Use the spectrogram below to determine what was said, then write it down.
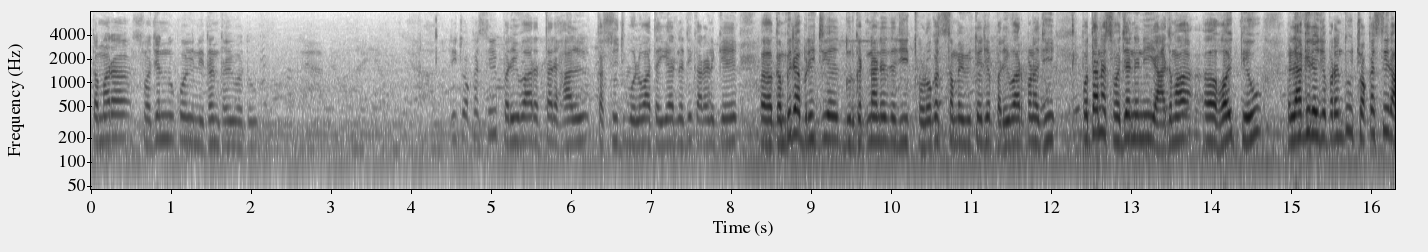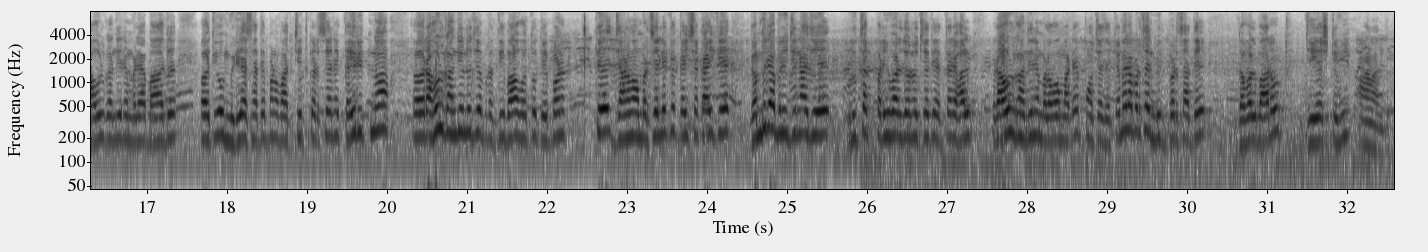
તમારા સ્વજનનું કોઈ નિધન થયું હતું? જી ચોક્કસથી પરિવાર અત્યારે હાલ કશું જ બોલવા તૈયાર નથી, કારણ કે ગંભીરા બ્રિજ દુર્ઘટનાને હજી થોડોક જ સમય વીત્યો છે. પરિવાર પણ હજી પોતાના સ્વજનની યાદમાં હોય તેવું લાગી રહ્યું છે. પરંતુ ચોક્કસથી રાહુલ ગાંધીને મળ્યા બાદ તેઓ મીડિયા સાથે પણ વાતચીત કરશે અને કઈ રીતના રાહુલ ગાંધીનો જે પ્રતિભાવ હતો તે પણ તે જાણવા મળશે. એટલે કે કહી શકાય કે ગંભીરા બ્રિજના જે મૃતક પરિવારજનો છે તે અત્યારે હાલ રાહુલ ગાંધીને મળવા માટે પહોંચ્યા છે. કેમેરા પર્સન મિત ભટ્ટ સાથે ધવલ બારોટ, જીએસટીવી આણંદ.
